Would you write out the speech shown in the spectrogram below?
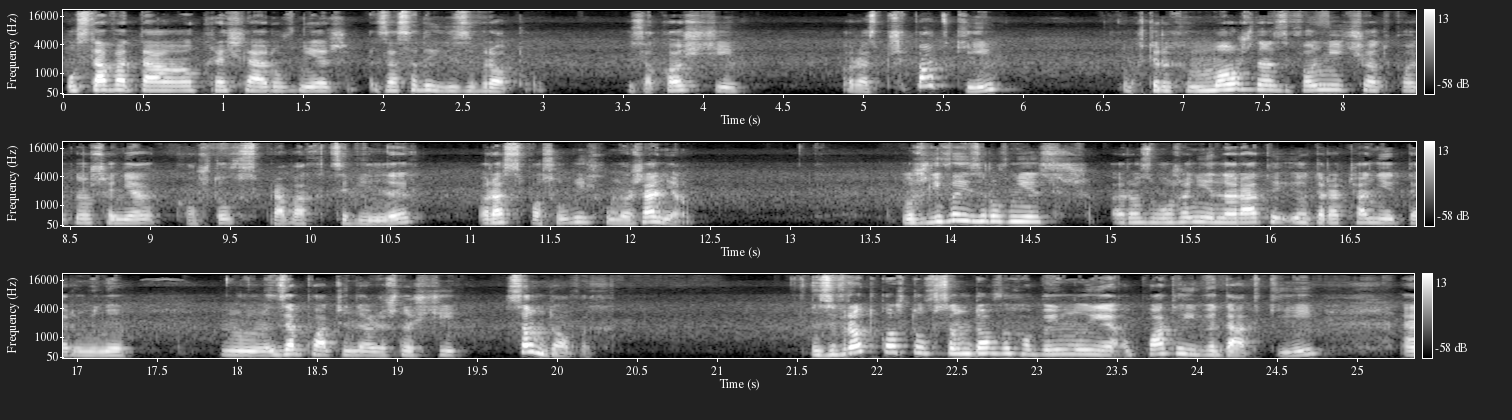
Ustawa ta określa również zasady ich zwrotu, wysokości oraz przypadki, w których można zwolnić się od ponoszenia kosztów w sprawach cywilnych oraz sposób ich umarzania. Możliwe jest również rozłożenie na raty i odraczanie terminu mm, zapłaty należności sądowych. Zwrot kosztów sądowych obejmuje opłaty i wydatki, e,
